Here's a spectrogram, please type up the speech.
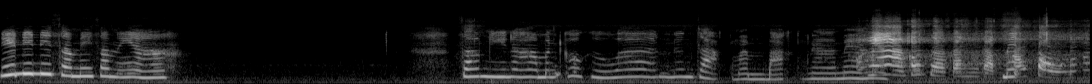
นี่นี่นี่ซัมนี้ซัมนี้นะคะซัมนี้นะคะมันก็คือว่าเนื่องจากมันบั๊กนะแม่ให้เนี่ยก็เจอกันกับไม่ท้ายตรงนะคะ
